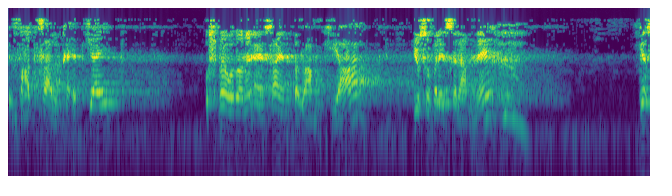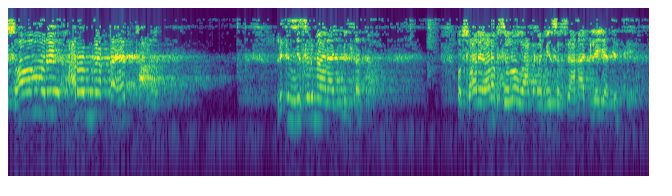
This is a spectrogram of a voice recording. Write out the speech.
سات سال قید کیا ہے۔ اس میں انہوں نے ایسا انتظام کیا، یوسف علیہ السلام نے، کہ سارے عرب میں قید تھا۔ لیکن مصر میں اناج ملتا تھا۔ اور سارے عرب سے لوگ آ کر مصر سے اناج لے جاتے تھے۔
